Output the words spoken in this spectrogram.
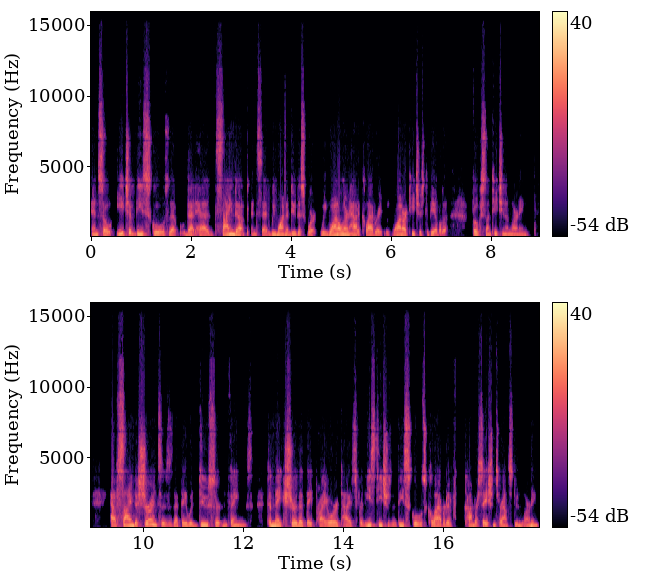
And so each of these schools that that had signed up and said, we want to do this work, we want to learn how to collaborate, we want our teachers to be able to focus on teaching and learning, have signed assurances that they would do certain things to make sure that they prioritize for these teachers at these schools collaborative conversations around student learning.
